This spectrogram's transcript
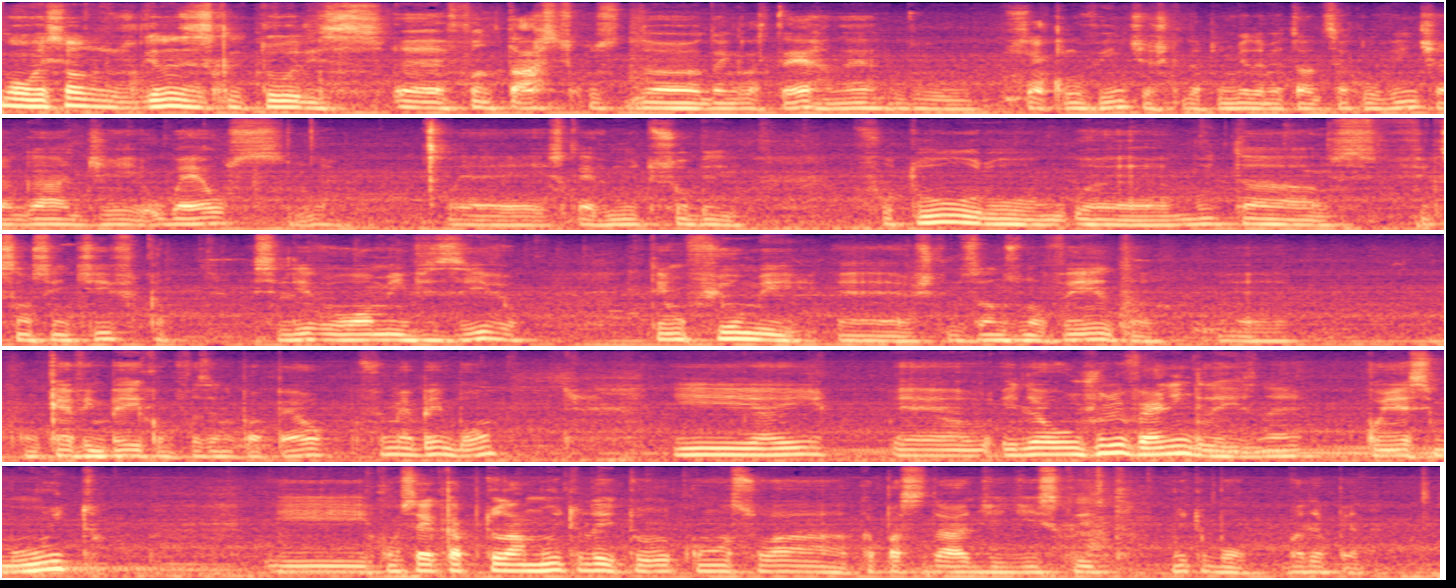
Bom, esse é um dos grandes escritores é, fantásticos da, da Inglaterra, né, do século XX, acho que da primeira metade do século XX, H.G. Wells, né, é, escreve muito sobre futuro, é, muita ficção científica. Esse livro, O Homem Invisível, tem um filme, é, acho que dos anos 90, é, com Kevin Bacon fazendo o papel. O filme é bem bom. E aí, é, ele é o Júlio Verne inglês, né, conhece muito e consegue capturar muito o leitor com a sua capacidade de escrita. Muito bom, vale a pena.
